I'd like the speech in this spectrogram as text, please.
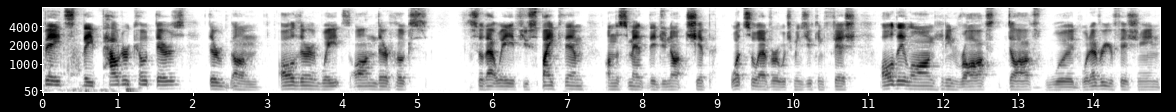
baits, they powder coat theirs, their um, all their weights on their hooks, so that way if you spike them on the cement, they do not chip whatsoever, which means you can fish all day long, hitting rocks, docks, wood, whatever you're fishing,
